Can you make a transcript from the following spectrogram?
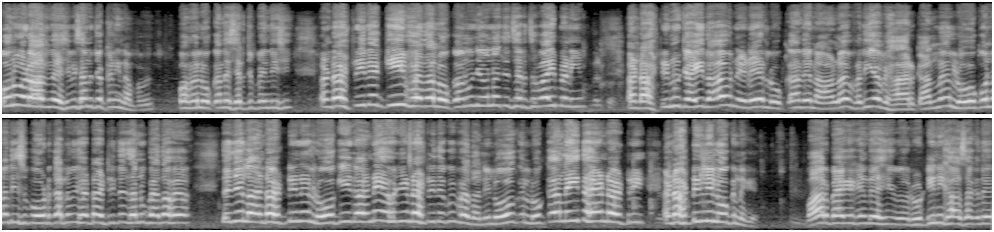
ਉਹਨੂੰ ਉਡਾ ਦਿੰਦੇ ਸੀ ਵੀ ਸਾਨੂੰ ਚੱਕਣੀ ਨਾ ਪਵੇ। ਭਾਵੇਂ ਲੋਕਾਂ ਦੇ ਸਿਰ 'ਚ ਪੈਂਦੀ ਸੀ। ਇੰਡਸਟਰੀ ਦੇ ਕੀ ਫਾਇਦਾ ਲੋਕਾਂ ਨੂੰ ਜੇ ਉਹਨਾਂ 'ਚ ਸਿਰ ਸਵਾਹੀ ਪੈਣੀ ਹੈ ਬਿਲਕੁਲ। ਇੰਡਸਟਰੀ ਨੂੰ ਚਾਹੀਦਾ ਉਹ ਨੇੜੇ ਲੋਕਾਂ ਦੇ ਨਾਲ ਵਧੀਆ ਵਿਹਾਰ ਕਰਨ। ਲੋਕ ਉਹਨਾਂ ਦੀ ਸਪੋਰਟ ਕਰਨ ਵੀ ਸਾਡਾ ਇੰਡਸਟਰੀ ਤੇ ਸਾਨੂੰ ਫਾਇਦਾ ਹੋਇਆ। ਤੇ ਜੇ ਲਾ- ਇੰਡਸਟਰੀ ਨੇ ਲੋਕ ਹੀ ਜਾਣਨੇ ਇਹੋ ਜਿਹੀ ਇੰਡਸਟਰੀ ਤੇ ਕੋਈ ਫਾਇਦਾ ਨਹੀਂ। ਲੋਕ ਲੋਕਾਂ ਲਈ ਤਾਂ ਹੈ ਇੰਡਸਟਰੀ। ਇੰਡਸਟਰੀ ਲਈ ਲੋਕ ਨੇਗੇ ਬਾਹਰ ਬਹਿ ਕੇ ਕਹਿੰਦੇ ਅਸੀਂ ਰੋਟੀ ਨਹੀਂ ਖਾ ਸਕਦੇ।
